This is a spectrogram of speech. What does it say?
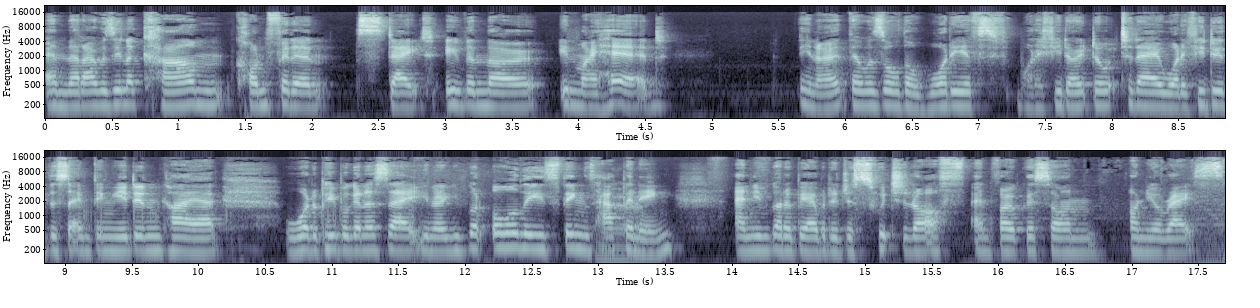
and that I was in a calm, confident state. Even though in my head you know, there was all the what ifs. What if you don't do it today? What if you do the same thing you did in kayak? What are people going to say? You know, you've got all these things happening, yeah. and you've got to be able to just switch it off and focus on on your race.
